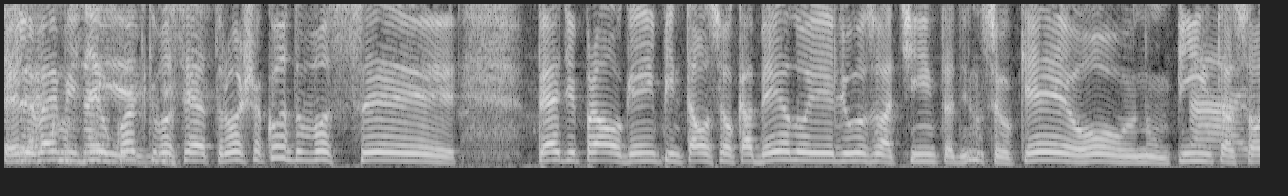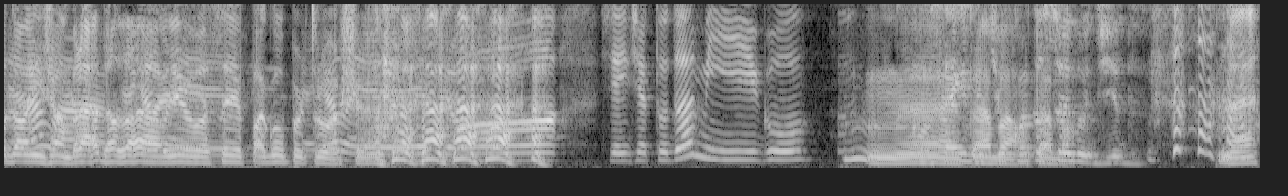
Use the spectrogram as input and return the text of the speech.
Ele vai que medir o quanto que você é trouxa quando você pede para alguém pintar o seu cabelo e ele usa uma tinta de não sei o quê, ou não pinta, Ai, só dá uma enjambrada leve, lá pega e você pagou por trouxa. Gente, é tudo amigo. Consegue É, tá medir bom, o quanto tá eu sou bom. iludido. né?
